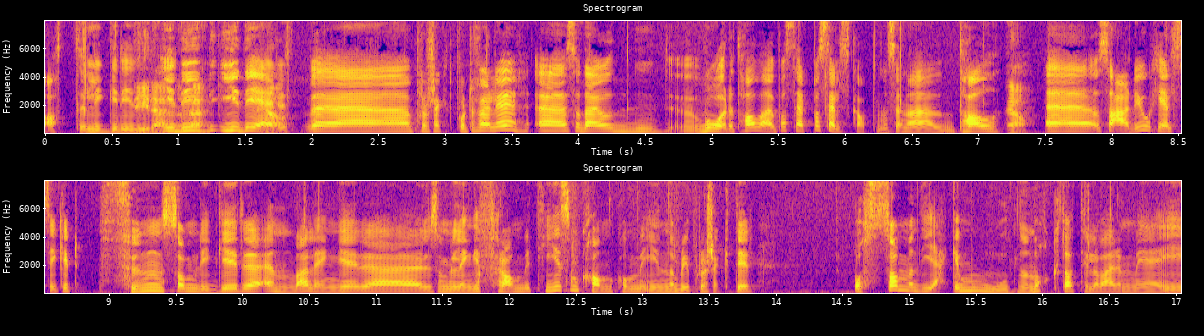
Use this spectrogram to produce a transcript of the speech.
at ligger i, de i, de, i deres ja. Eh, prosjektporteføljer. Eh, så det er jo, våre tall er jo basert på selskapene sine tall. Ja. Eh, så er det jo helt sikkert funn som ligger enda lenger, liksom lenger fram i tid, som kan komme inn og bli prosjekter også, men de er ikke modne nok da, til å være med i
